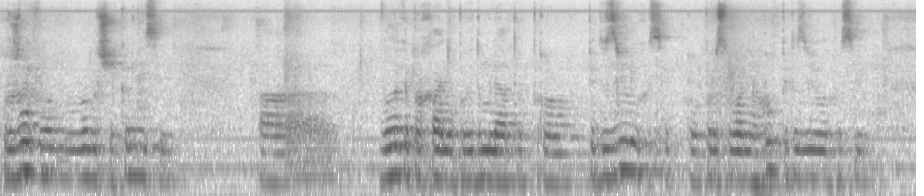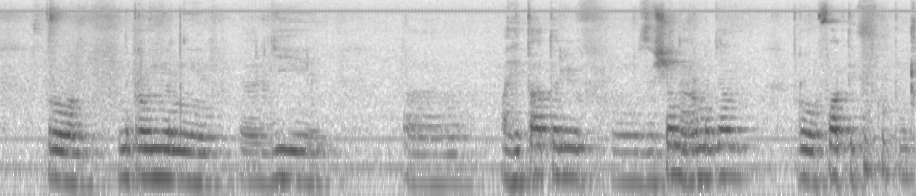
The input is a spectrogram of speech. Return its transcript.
окружних виборчих комісій. Велике прохання повідомляти про підозрілих осіб, про пересування груп підозрілих осіб, про неправомірні е, дії е, агітаторів, е, звичайних громадян, про факти підкупу,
